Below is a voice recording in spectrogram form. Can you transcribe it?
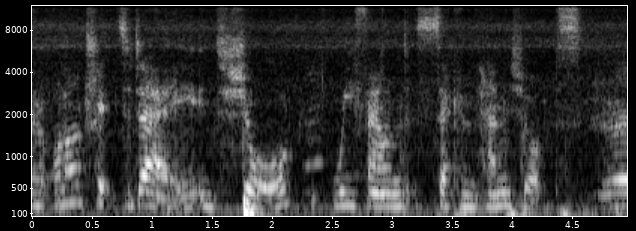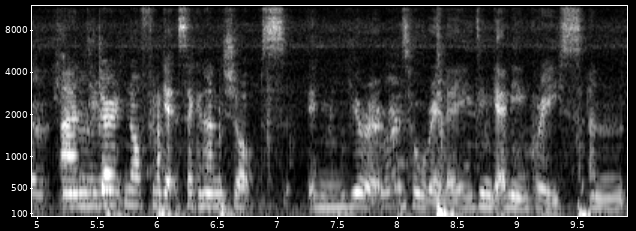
So on our trip today into Shore, we found second-hand shops. And you don't often get second-hand shops in Europe at all, really. You didn't get any in Greece and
